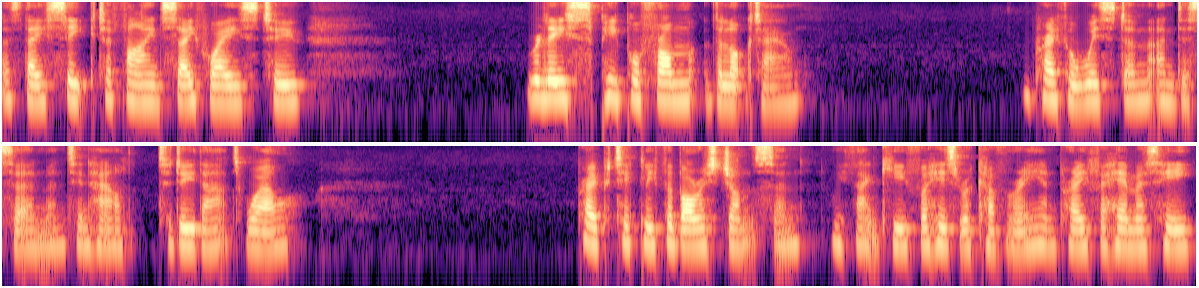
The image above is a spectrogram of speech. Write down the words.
as they seek to find safe ways to release people from the lockdown. Pray for wisdom and discernment in how to do that well. Pray particularly for Boris Johnson. We thank you for his recovery and pray for him as he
